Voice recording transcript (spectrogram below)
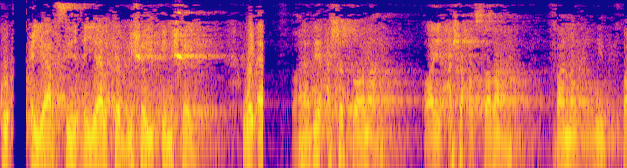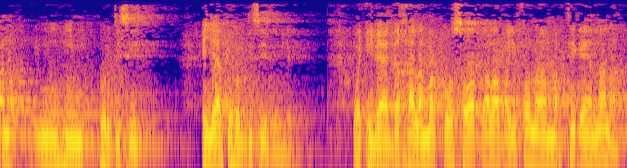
ku ciyaarsii ciyaalka bishay-in shay. Hadday casho doonaan oo ay casho codsadaan fanawimihim hurdisii ciyaalka hurdisii buu yidhi. Wa idaa dakhala markuu soo galo dayfunaa martigeennana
